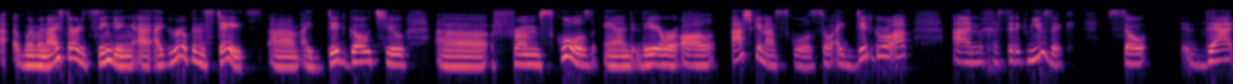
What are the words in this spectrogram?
uh, when when I started singing, I, I, grew up in the states. Um, I did go to uh, from schools, and they were all Ashkenaz schools. So I did grow up on Hasidic music. So that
